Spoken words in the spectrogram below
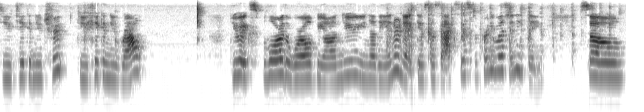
Do you take a new trip? Do you take a new route? Do you explore the world beyond you? You know the internet gives us access to pretty much anything. So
